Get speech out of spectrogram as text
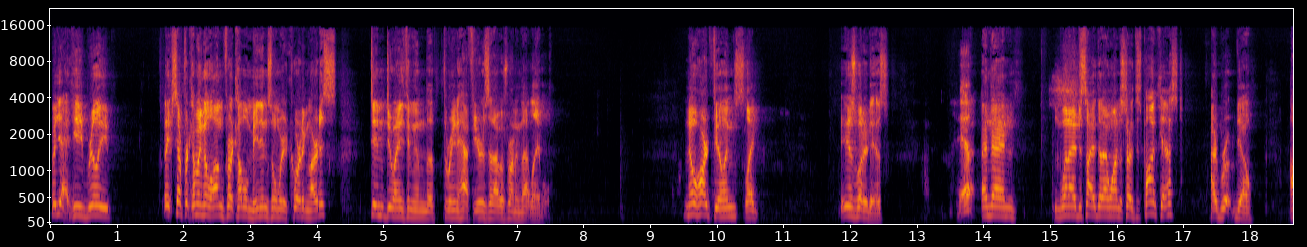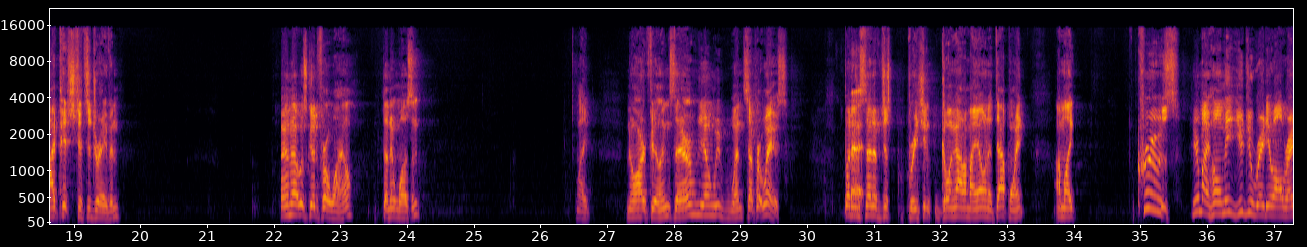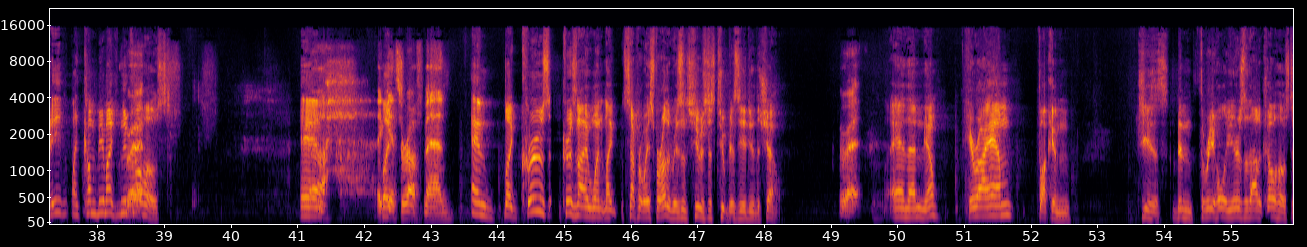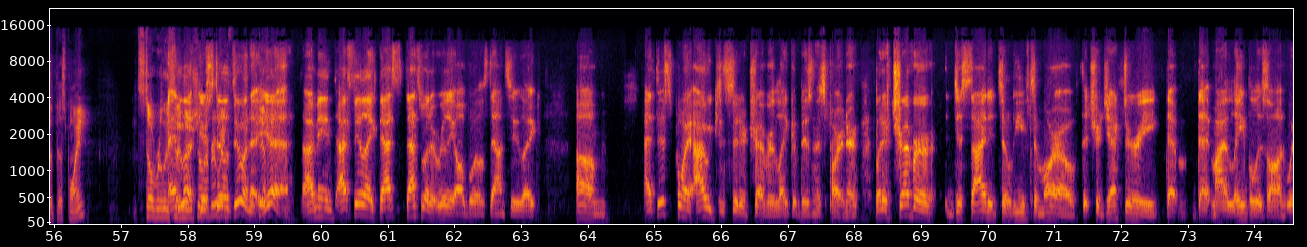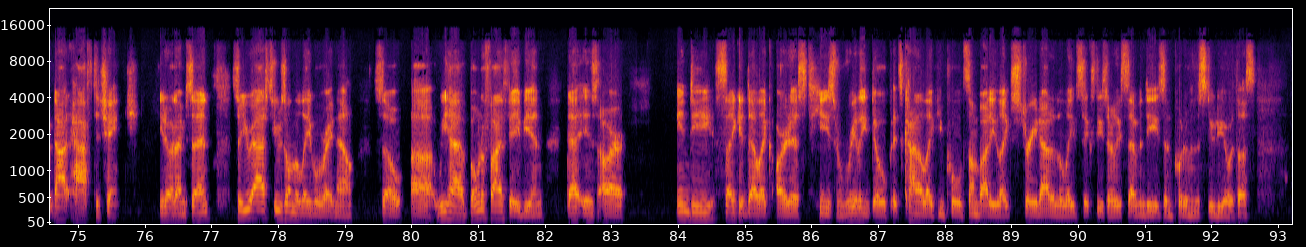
but yeah, he really, except for coming along for a couple meetings when we were recording artists, didn't do anything in the three and a half years that I was running that label. No hard feelings, like, it is what it is. Yeah. And then when I decided that I wanted to start this podcast, I wrote, you know, I pitched it to Draven. And that was good for a while. Then it wasn't. Like, no hard feelings there. You know, we went separate ways. But instead of just breaching, going out on my own at that point, I'm like, Cruz, you're my homie. You do radio already. Like, come be my new Right. co-host. And Ugh, it like- gets rough, man. And like Cruz, Cruz and I went like separate ways for other reasons. She was just too busy to do the show. Right. And then, you know, here I am, fucking Jesus, been three whole years without a co-host at this point. Still releasing And look, you're still week. doing it. Yep. Yeah. I mean, I feel like that's that's what it really all boils down to. Like, um, at this point, I would consider Trevor like a business partner. But if Trevor decided to leave tomorrow, the trajectory that that my label is on would not have to change. You know what I'm saying? So you asked who's on the label right now. So uh, we have Bonafide Fabian. That is our indie psychedelic artist. He's really dope. It's kind of like you pulled somebody like straight out of the late 60s, early 70s and put him in the studio with us.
